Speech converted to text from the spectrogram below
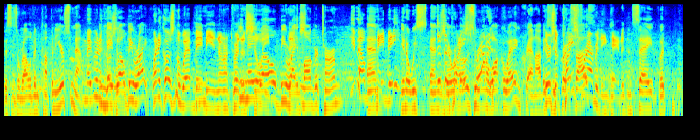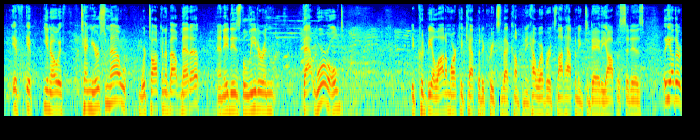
this is a relevant company years from now. maybe when he it may well be right. When it goes on the web, maybe in order to He may well be things. right longer term. He may, and, maybe. You know, we and There's there were those who want to walk away and, and obviously There's a price for everything, David. And say, but if if you know if ten years from now we're talking about Meta and it is the leader in that world it could be a lot of market cap that accretes to that company. However, it's not happening today. The opposite is. The other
